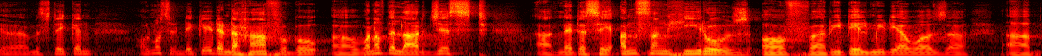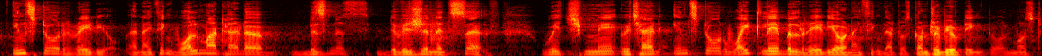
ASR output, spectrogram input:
uh, mistaken, almost a decade and a half ago, uh, one of the largest, uh, let us say, unsung heroes of uh, retail media was uh, uh, in-store radio. And I think Walmart had a business division itself, which, may, which had in-store white label radio, and I think that was contributing to almost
